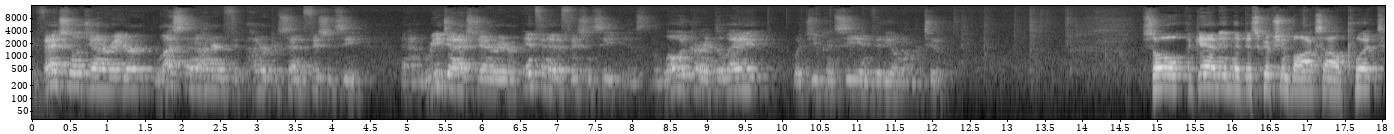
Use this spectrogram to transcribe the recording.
conventional generator, less than 100% efficiency, and ReGenX generator, infinite efficiency, is the load current delay, which you can see in video number two. So again, in the description box, I'll put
